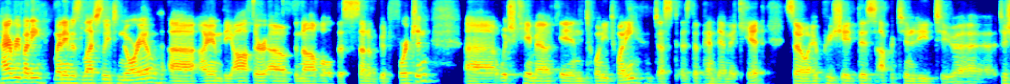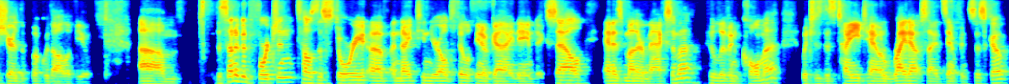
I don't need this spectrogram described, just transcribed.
Hi, everybody. My name is Lysley Tenorio. Uh, I am the author of the novel The Son of Good Fortune, uh, which came out in 2020, just as the pandemic hit. So I appreciate this opportunity to, uh, to share the book with all of you. Um, the Son of Good Fortune tells the story of a 19-year-old Filipino guy named Excel and his mother Maxima, who live in Colma, which is this tiny town right outside San Francisco.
